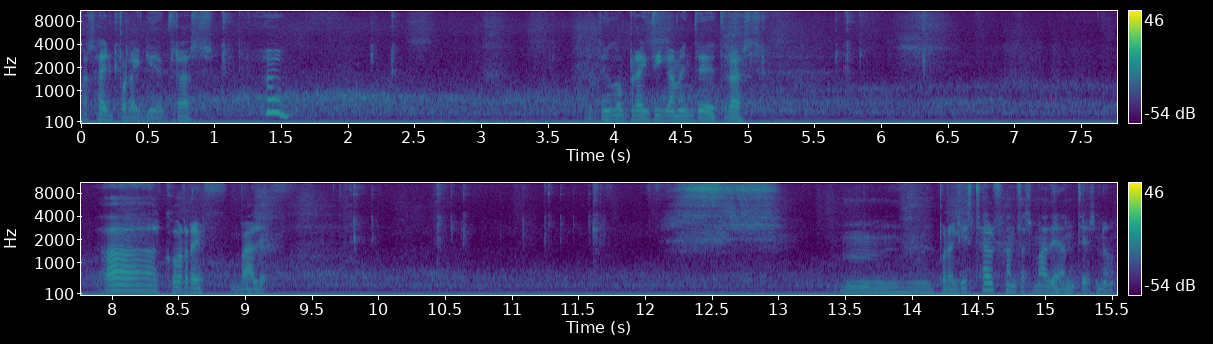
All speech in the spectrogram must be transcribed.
Vas a ir por aquí detrás. Lo tengo prácticamente detrás. Ah, corre. Vale. Mm, por aquí está el fantasma de antes, ¿no?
